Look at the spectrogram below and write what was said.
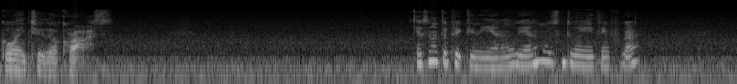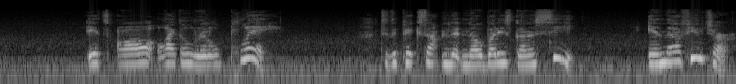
going to the cross. It's not depicting the animal. The animal isn't doing anything for God. It's all like a little play to depict something that nobody's going to see in the future.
